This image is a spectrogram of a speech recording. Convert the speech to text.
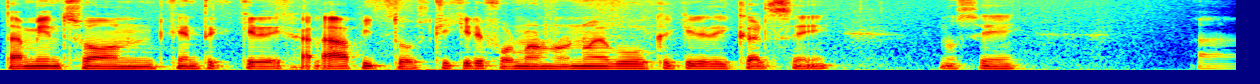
También son gente que quiere dejar hábitos, que quiere formar uno nuevo, que quiere dedicarse, no sé, a.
